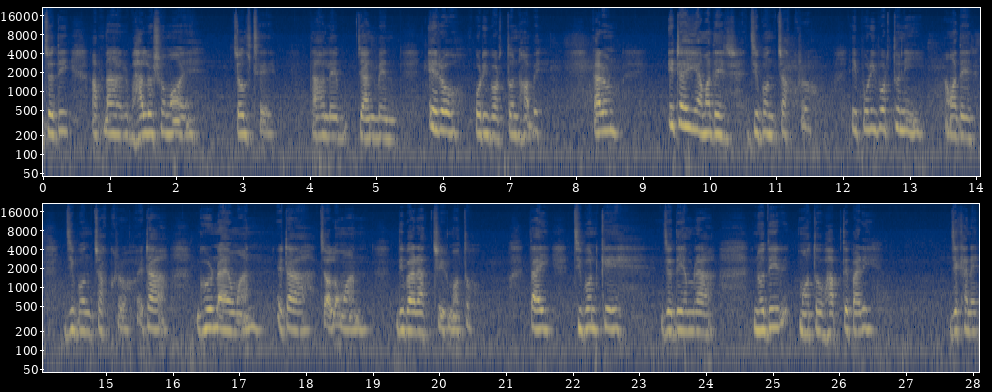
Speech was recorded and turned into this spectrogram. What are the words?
যদি আপনার ভালো সময় চলছে, তাহলে জানবেন এরও পরিবর্তন হবে। কারণ এটাই আমাদের জীবনচক্র। এই পরিবর্তনই আমাদের জীবনচক্র। এটা ঘূর্ণায়মান, এটা চলমান দিবারাত্রির মতো। তাই জীবনকে যদি আমরা নদীর মতো ভাবতে পারি যেখানে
